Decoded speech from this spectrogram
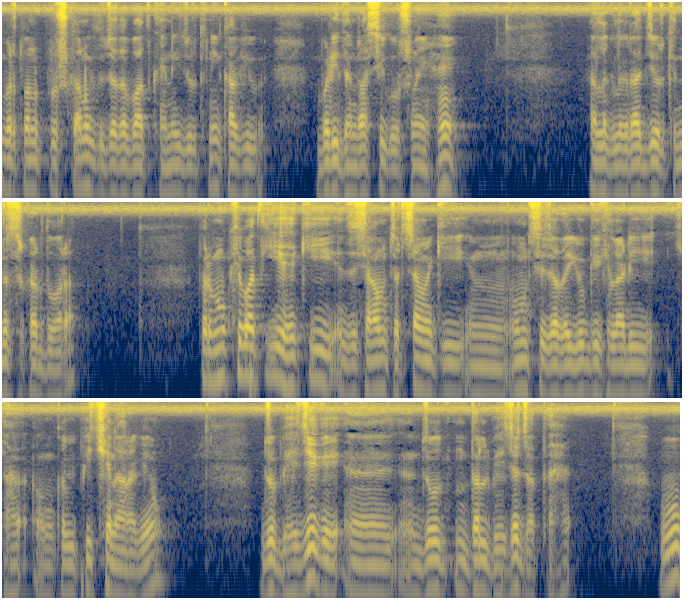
वर्तमान पुरस्कारों की तो ज़्यादा बात कहने की ज़रूरत नहीं, काफ़ी बड़ी धनराशि घोषणाएँ हैं अलग अलग राज्य और केंद्र सरकार द्वारा। पर मुख्य बात यह है कि जैसे आम चर्चा में कि उनसे ज़्यादा योग्य खिलाड़ी यहाँ कभी पीछे ना रह गए हों। जो भेजे गए जो दल भेजा जाता है, वो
